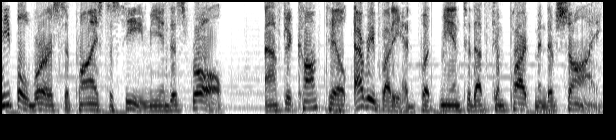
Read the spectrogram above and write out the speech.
People were surprised to see me in this role. After Cocktail everybody had put me into that compartment of shy,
